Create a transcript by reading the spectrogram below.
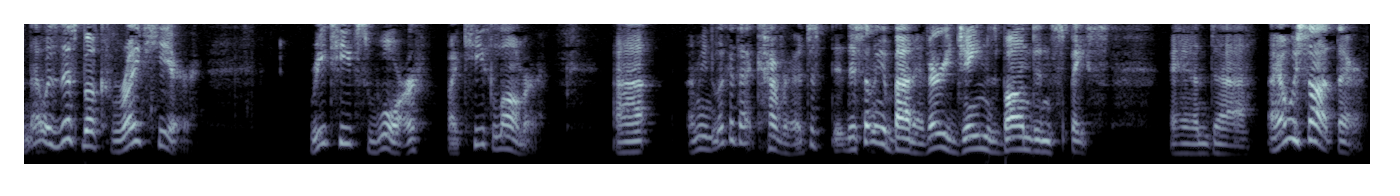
And that was this book right here Retief's War by Keith Laumer. Uh, I mean, look at that cover. It just there's something about it, very James Bond in space. And uh, I always saw it there,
